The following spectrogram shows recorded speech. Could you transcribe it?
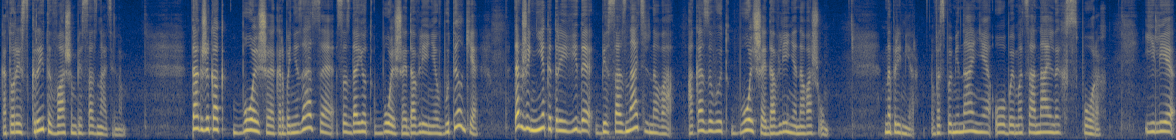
которые скрыты в вашем бессознательном. Так же, как большая карбонизация создает большее давление в бутылке, также некоторые виды бессознательного оказывают большее давление на ваш ум. Например, воспоминания об эмоциональных спорах или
